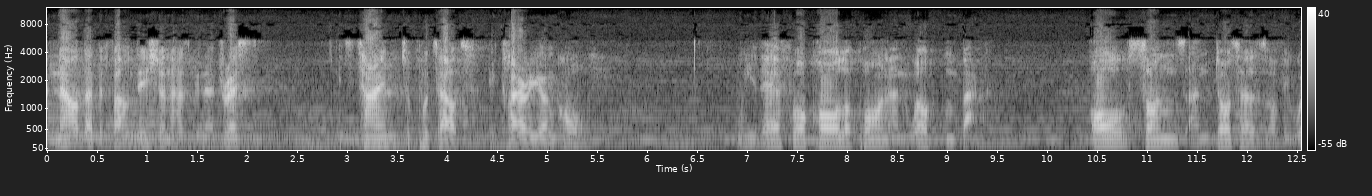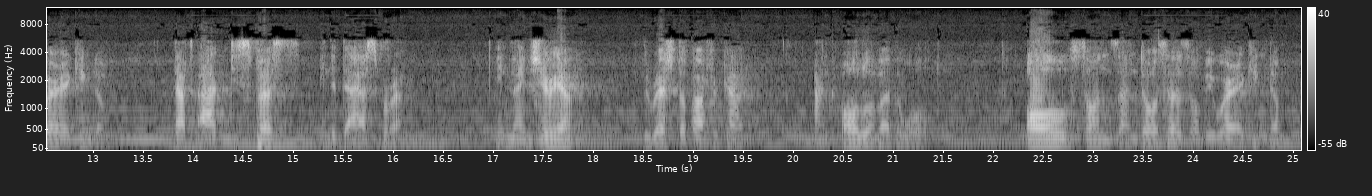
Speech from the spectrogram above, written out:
And now that the foundation has been addressed, it's time to put out a clarion call. We therefore call upon and welcome back all sons and daughters of the Iwere Kingdom that are dispersed in the diaspora, in Nigeria, the rest of Africa, and all over the world. All sons and daughters of Iwere Kingdom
